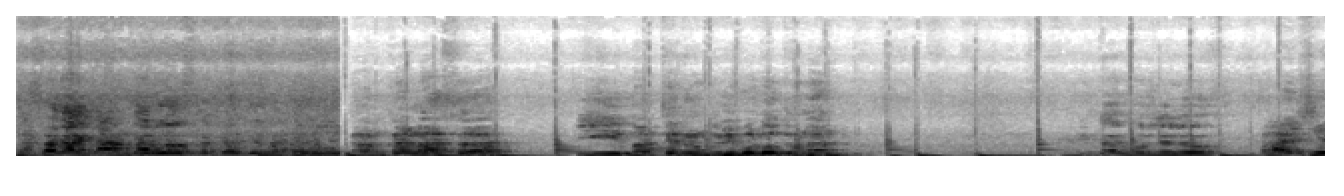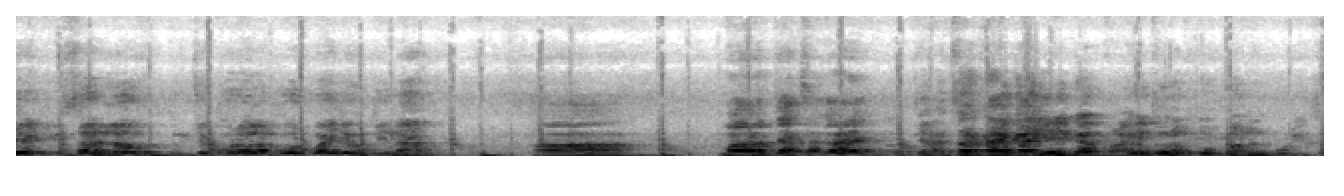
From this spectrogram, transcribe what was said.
कसं काय काम करलं असतं कळते सकाळी काम काढला असं की मागच्या टाइम तुम्ही बोललो होतो ना मी काय बोललेलो काय शेठ विचारलो तुमच्या पोराला पोर पाहिजे होती ना हा. मग त्याचा काय? त्याचा काय काय? हे का पाहिजे तुला पोट आणून पोरीचं.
